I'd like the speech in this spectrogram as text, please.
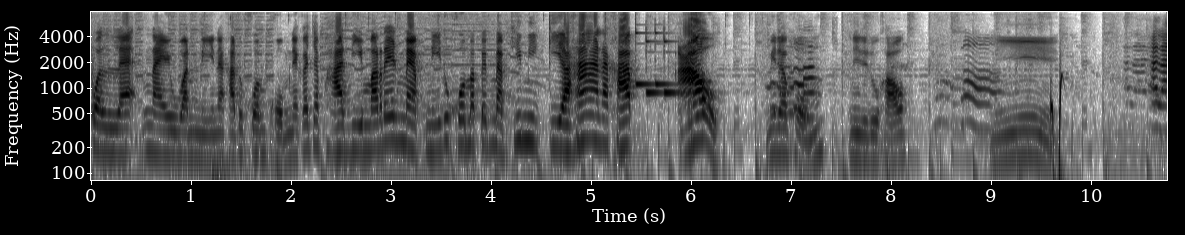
คนและในวันนี้นะครับทุกคนผมเนี่ยก็จะพาดีมมาเล่นแมปนี้ทุกคนมาเป็นแมปที่มีเกียร์5นะครับเอามีแต่ผมนี่ดูเขานี่อะไร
